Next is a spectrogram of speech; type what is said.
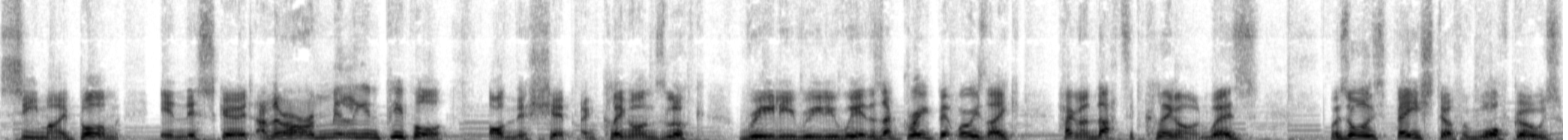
see my bum in this skirt. And there are a million people on this ship, and Klingons look really, really weird. There's that great bit where he's like, hang on, that's a Klingon. Where's, where's all his face stuff? And Worf goes,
